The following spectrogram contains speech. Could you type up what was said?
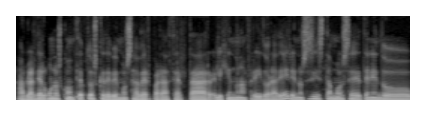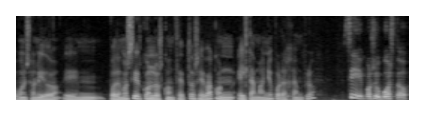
hablar de algunos conceptos que debemos saber para acertar eligiendo una freidora de aire. No sé si estamos eh, teniendo buen sonido. Em, ¿Podemos ir con los conceptos, Eva, con el tamaño, por ejemplo? Sí, por supuesto.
